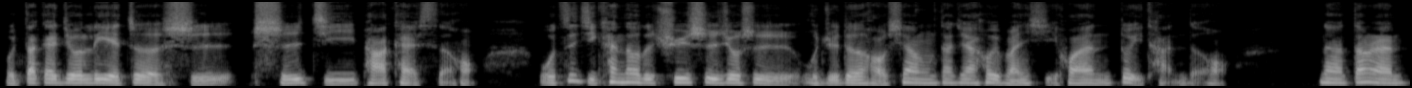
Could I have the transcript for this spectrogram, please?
我大概就列这十十集 Podcast 哈。我自己看到的趋势就是，我觉得好像大家会蛮喜欢对谈的哦。那当然，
